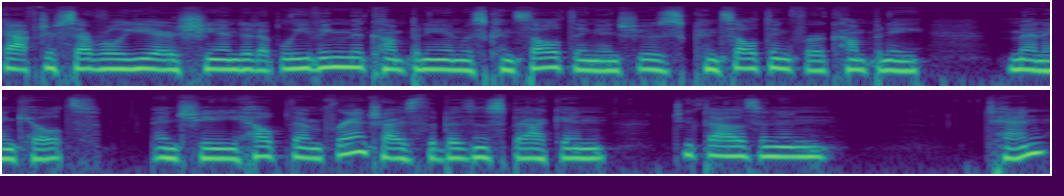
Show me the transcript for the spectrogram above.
after several years, she ended up leaving the company and was consulting, and she was consulting for a company, Men in Kilts, and she helped them franchise the business back in 2010.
